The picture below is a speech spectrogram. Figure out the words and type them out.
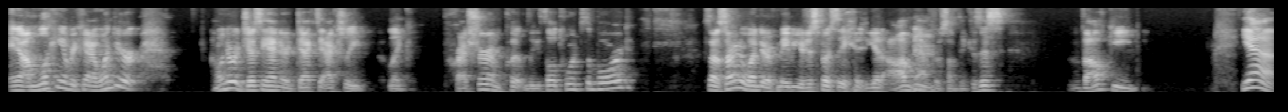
you know, I'm looking over here. I wonder, I wonder what Jesse had in her deck to actually like pressure and put lethal towards the board. So I was starting to wonder if maybe you're just supposed to get Omnath mm. or something because this Valki. Yeah,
